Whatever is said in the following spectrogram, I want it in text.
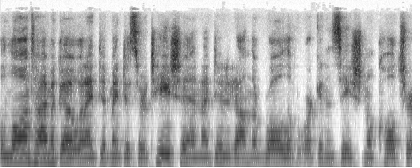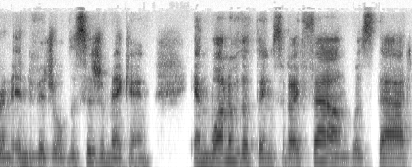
a long time ago when I did my dissertation, I did it on the role of organizational culture and individual decision making. And one of the things that I found was that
